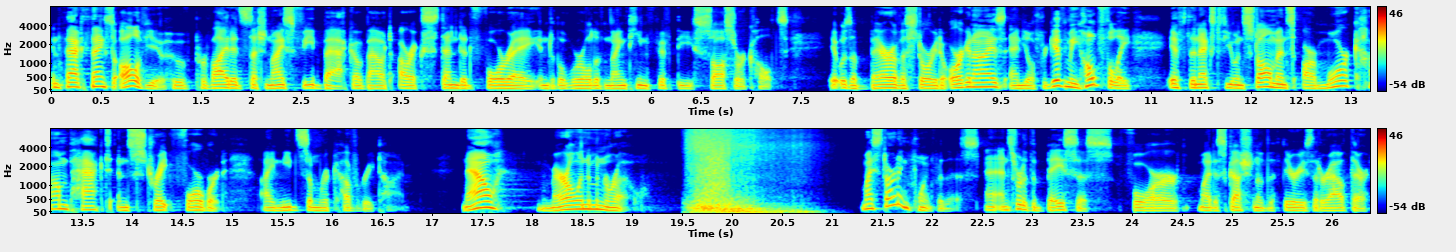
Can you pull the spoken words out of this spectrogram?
In fact, thanks to all of you who've provided such nice feedback about our extended foray into the world of 1950 saucer cults. It was a bear of a story to organize, and you'll forgive me, hopefully, if the next few installments are more compact and straightforward. I need some recovery time. Now, Marilyn Monroe. My starting point for this, and sort of the basis for my discussion of the theories that are out there,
